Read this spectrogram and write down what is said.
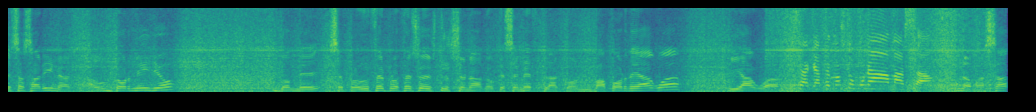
esas harinas a un tornillo donde se produce el proceso de extrusionado, que se mezcla con vapor de agua y agua. O sea, que hacemos como una masa. Una masa,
